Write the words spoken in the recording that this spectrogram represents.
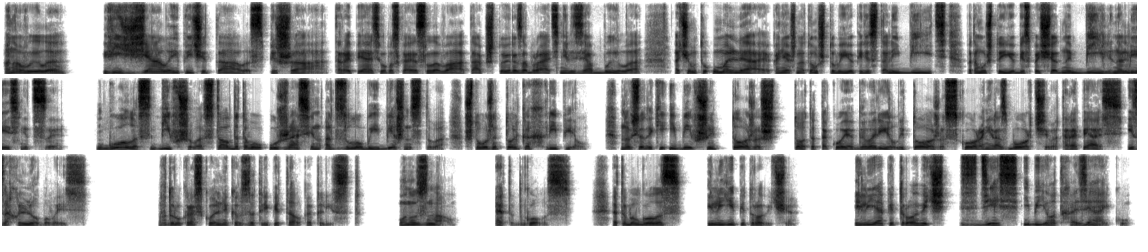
Она выла визжала и причитала, спеша, торопясь, выпуская слова, так, что и разобрать нельзя было, о чем-то умоляя, конечно, о том, чтобы ее перестали бить, потому что ее беспощадно били на лестнице. Голос бившего стал до того ужасен от злобы и бешенства, что уже только хрипел. Но все-таки и бивший тоже что-то такое говорил, и тоже скоро, неразборчиво, торопясь и захлебываясь. Вдруг Раскольников затрепетал, как лист. Он узнал этот голос. Это был голос Ильи Петровича. Илья Петрович здесь и бьет хозяйку.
